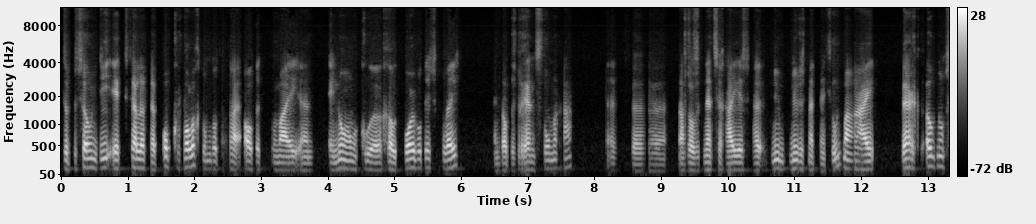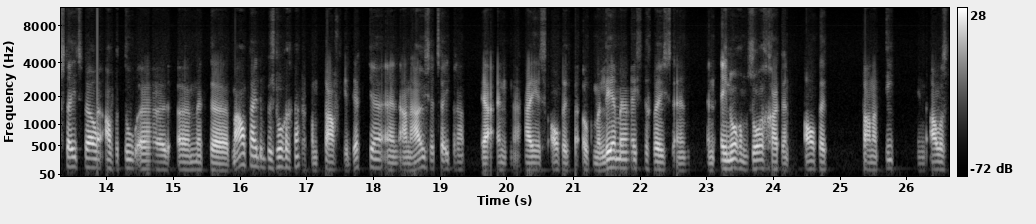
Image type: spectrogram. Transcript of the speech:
de persoon die ik zelf heb opgevolgd, omdat hij altijd voor mij een enorm groot voorbeeld is geweest. En dat is Rens Zonnega. Uh, nou, zoals ik net zeg, hij is nu, nu dus met pensioen, maar hij werkt ook nog steeds wel af en toe uh, uh, met maaltijden bezorgen, van tafeltje dekje en aan huis, et cetera. Ja, en hij is altijd ook mijn leermeester geweest en een enorm zorghart en altijd fanatiek in alles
